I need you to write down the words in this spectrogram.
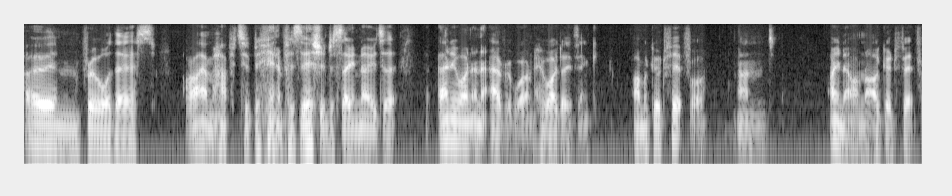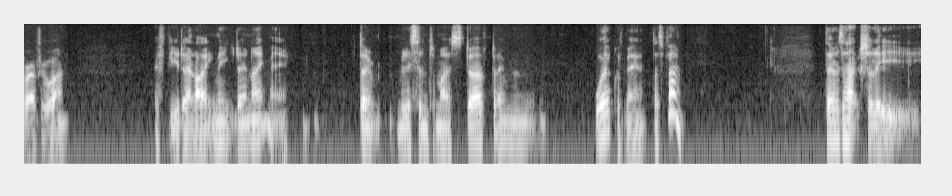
going through all this, I am happy to be in a position to say no to anyone and everyone who I don't think I'm a good fit for. And I know I'm not a good fit for everyone. If you don't like me, you don't like me. Don't listen to my stuff, don't work with me. That's fine. There was actually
